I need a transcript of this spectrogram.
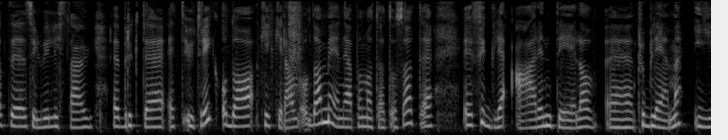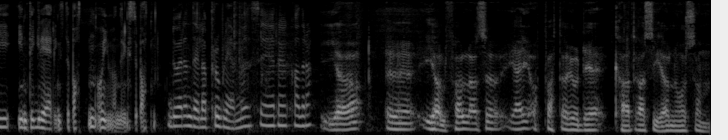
at eh, Sylvi Listhaug eh, brukte et uttrykk, og da kicker han. Og da mener jeg på en måte at også at eh, Fugli er en del av problemet i integreringsdebatten og innvandringsdebatten. Du er en del av problemet, sier Kadra. Ja, uh, iallfall. Altså, jeg oppfatter jo det Kadra sier nå som,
